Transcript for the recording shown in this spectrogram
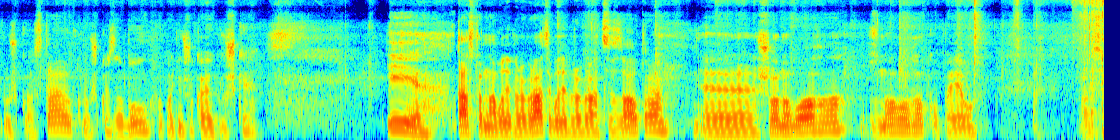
Кружку оставив, кружку забув, а потім шукаю кружки. І та сторона буде прибиратися, буде прибиратися завтра. Е, що нового? З нового купив. Ось.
